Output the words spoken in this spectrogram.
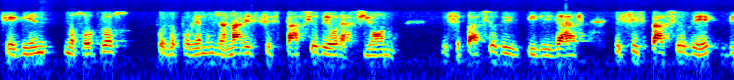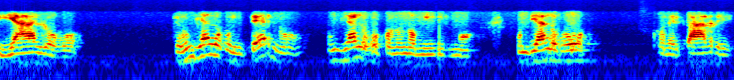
que bien nosotros pues lo podríamos llamar ese espacio de oración, ese espacio de intimidad, ese espacio de diálogo, pero un diálogo interno, un diálogo con uno mismo, un diálogo con el Padre,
